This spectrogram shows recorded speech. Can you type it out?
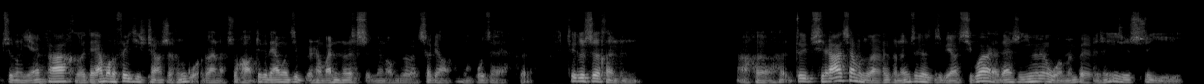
这种研发和 demo 的废弃上是很果断的，说好这个 demo 基本上完成它的使命了，我们就把它撤掉了，我们不再喝了。这个是很啊很很对其他项目组来说可能这个是比较奇怪的，但是因为我们本身一直是以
